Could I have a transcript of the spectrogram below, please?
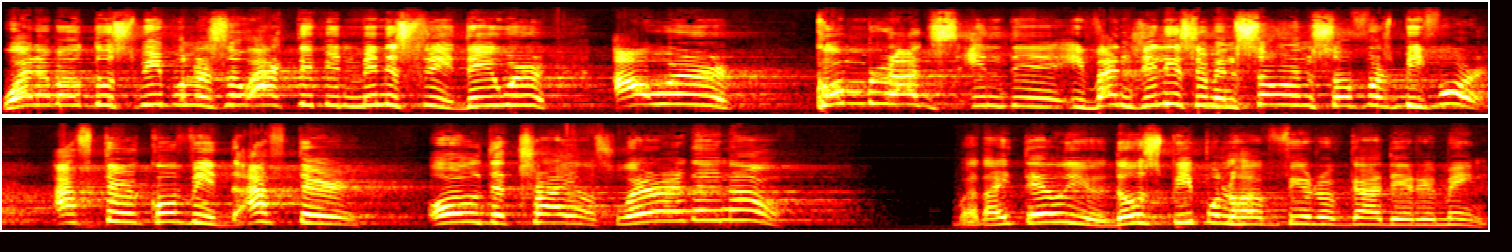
What about those people who are so active in ministry? They were our comrades in the evangelism and so on and so forth before, after COVID, after all the trials. Where are they now? But I tell you, those people who have fear of God, they remain.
